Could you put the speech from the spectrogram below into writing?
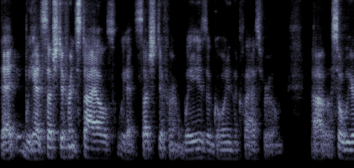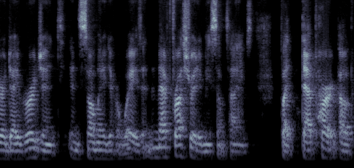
that we had such different styles, we had such different ways of going in the classroom. Uh, so we are divergent in so many different ways, and that frustrated me sometimes. But that part of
